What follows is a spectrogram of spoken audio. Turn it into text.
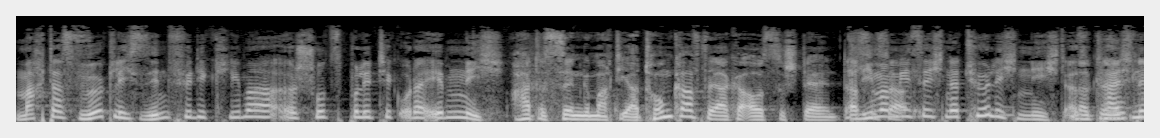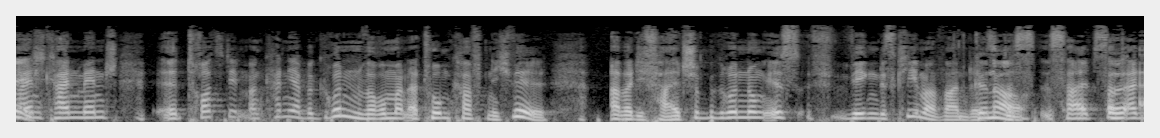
macht das wirklich Sinn für die Klimaschutzpolitik oder eben nicht? hat es Sinn gemacht, die Atomkraftwerke auszustellen. Das ist ja- Klimamäßig natürlich nicht. Also Natürlich kein, kein, nicht. kein Mensch. Äh, trotzdem, man kann ja begründen, warum man Atomkraft nicht will. Aber die falsche Begründung ist wegen des Klimawandels. Genau. Das ist halt, das hat Äh, halt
